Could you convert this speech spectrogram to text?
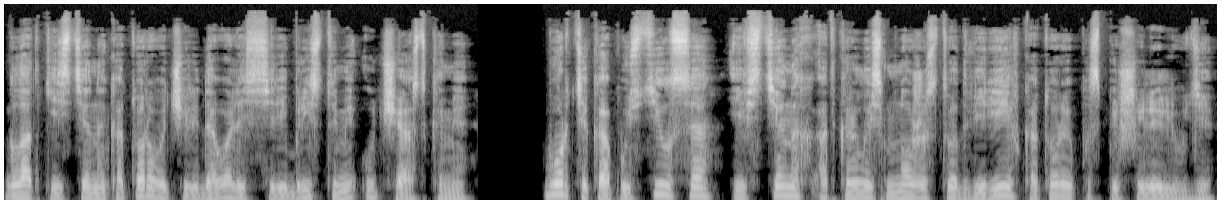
гладкие стены которого чередовались с серебристыми участками. Бортик опустился, и в стенах открылось множество дверей, в которые поспешили люди.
